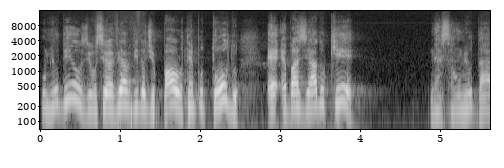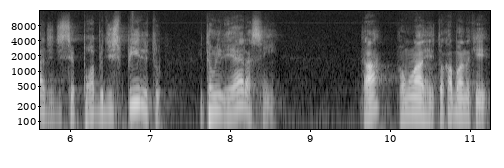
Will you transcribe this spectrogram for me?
o meu Deus. E você vai ver a vida de Paulo o tempo todo é, é baseado o quê? Nessa humildade de ser pobre de espírito. Então ele era assim. Tá? Vamos lá, gente, estou acabando aqui.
